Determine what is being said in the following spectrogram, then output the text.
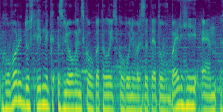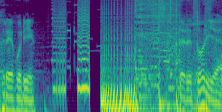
говорить дослідник з Льовенського католицького університету в Бельгії Ен Грегорі. Територія.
